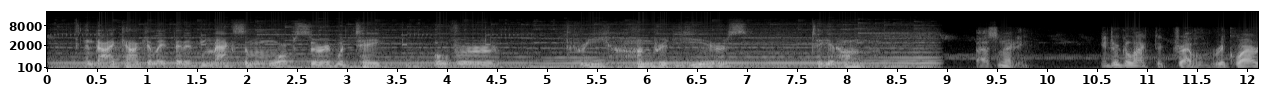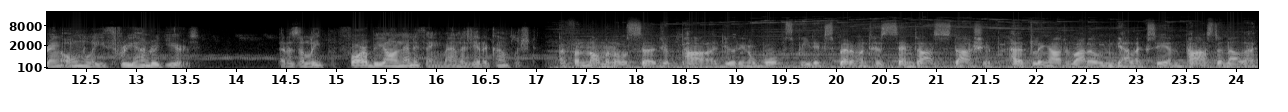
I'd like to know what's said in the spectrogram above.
And I calculate that at maximum warp, sir, it would take over 300 years to get home. Fascinating. Intergalactic travel requiring only 300 years. That is a leap far beyond anything man has yet accomplished. A phenomenal surge of power during a warp speed experiment has sent our starship hurtling out of our own galaxy and past another,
